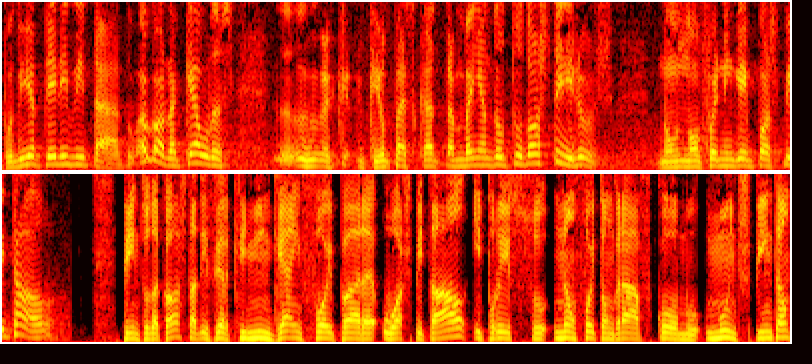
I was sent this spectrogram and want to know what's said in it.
podia ter evitado. Agora, aquelas. Aquilo parece que também andou tudo aos tiros. Não, não foi ninguém para o hospital. Pinto da Costa a dizer que ninguém foi para o hospital e por isso não foi tão grave como muitos pintam,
